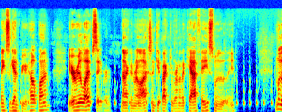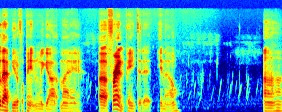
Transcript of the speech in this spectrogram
Thanks again for your help, hon. You're a real lifesaver. Now I can relax and get back to running the cafe smoothly. And look at that beautiful painting we got. My uh, friend painted it, you know. Uh-huh.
